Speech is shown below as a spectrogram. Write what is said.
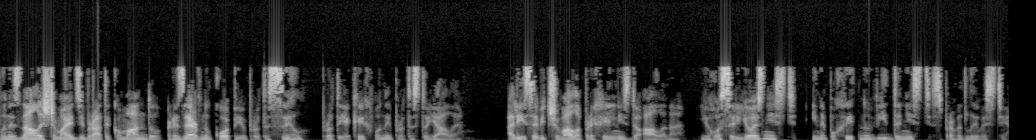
Вони знали, що мають зібрати команду, резервну копію проти сил, проти яких вони протистояли. Аліса відчувала прихильність до Аллена, його серйозність і непохитну відданість справедливості.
